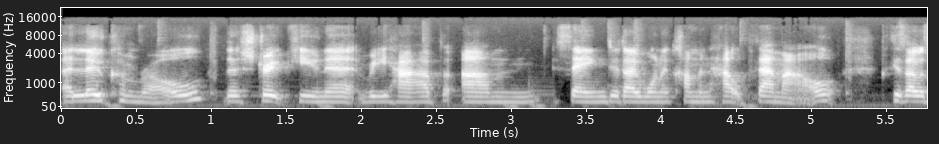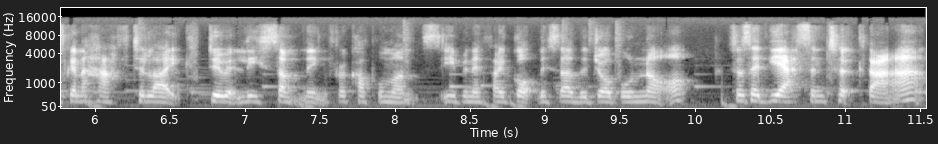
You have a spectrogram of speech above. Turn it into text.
a locum role, the stroke unit rehab, um, saying, Did I want to come and help them out? Because I was going to have to like do at least something for a couple months, even if I got this other job or not. So I said yes and took that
